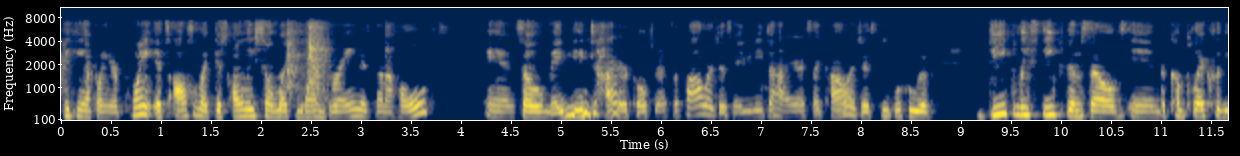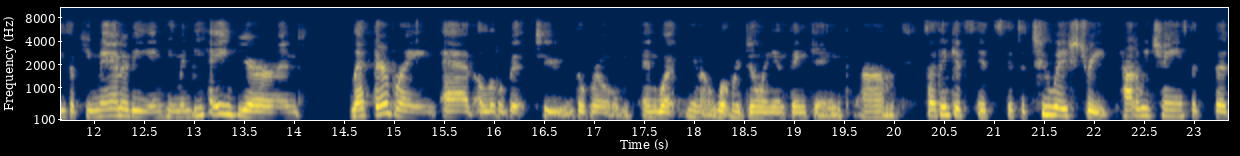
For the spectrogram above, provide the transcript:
picking up on your point, it's also like there's only so much one brain is going to hold. And so maybe you need to hire a culture anthropologist. Maybe you need to hire a psychologist, people who have deeply steeped themselves in the complexities of humanity and human behavior and let their brain add a little bit to the room and what you know what we're doing and thinking. Um, so I think it's it's it's a two way street. How do we change the, the,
